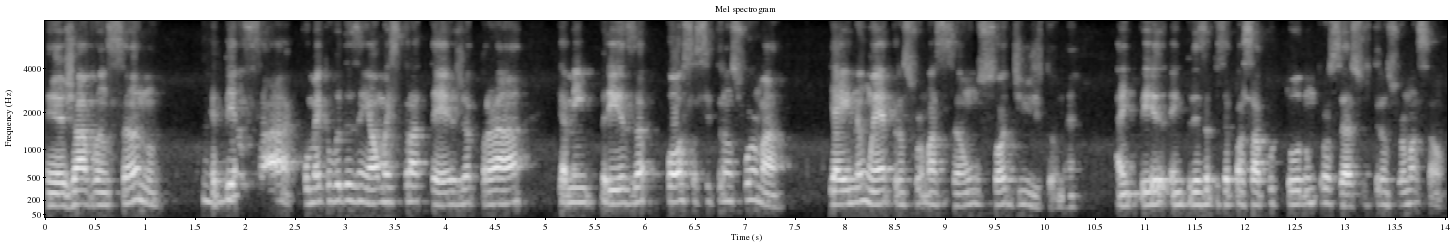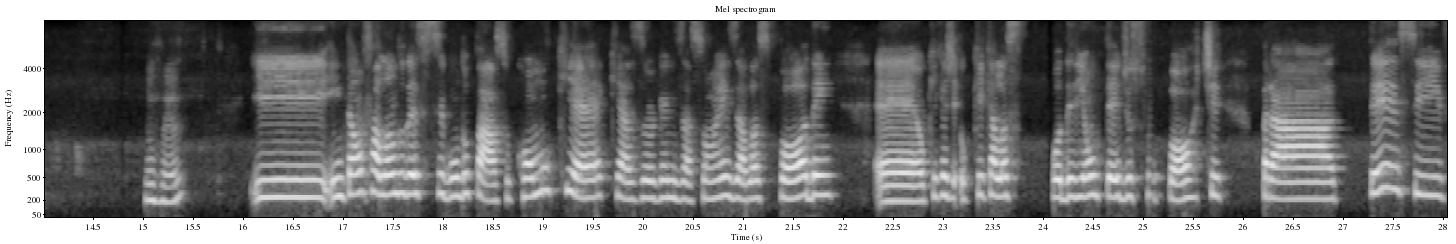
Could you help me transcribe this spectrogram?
é, já avançando, é uhum. pensar como é que eu vou desenhar uma estratégia para que a minha empresa possa se transformar. E aí não é transformação só digital, né? A, empresa precisa passar por todo um processo de transformação. Uhum. E então, falando desse segundo passo, como que é que as organizações elas podem, é, o, que, que, o que, que elas poderiam ter de suporte para ter esse,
